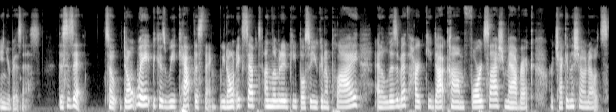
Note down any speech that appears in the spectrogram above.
in your business. This is it. So don't wait because we cap this thing. We don't accept unlimited people. So you can apply at elizabethhartke.com forward slash maverick or check in the show notes.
